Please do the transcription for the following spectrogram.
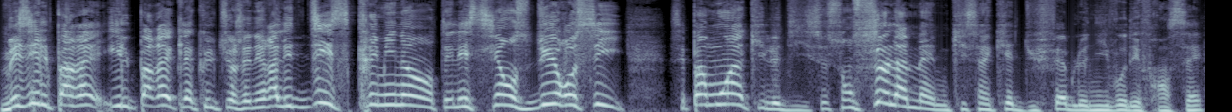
Mais il paraît, il paraît que la culture générale est discriminante et les sciences dures aussi. C'est pas moi qui le dis, ce sont ceux-là même qui s'inquiètent du faible niveau des Français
